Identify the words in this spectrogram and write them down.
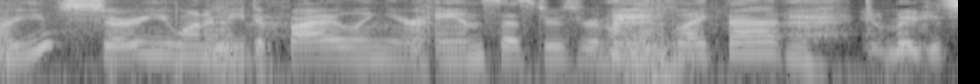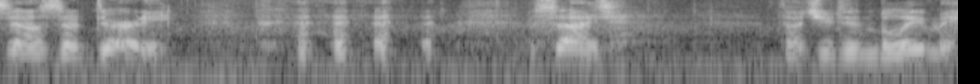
Are you sure you want to be defiling your ancestors' remains like that? You make it sound so dirty. Besides, thought you didn't believe me.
